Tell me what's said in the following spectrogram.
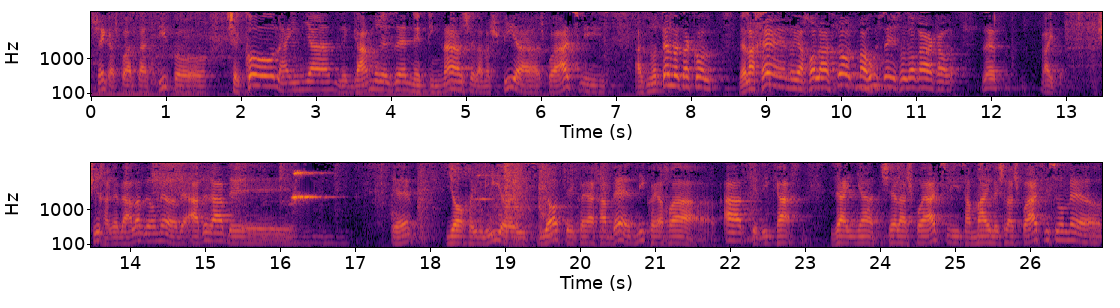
שנקש פה עשה טיפו, שכל העניין לגמרי זה נתינה של המשפיע, יש פה עצמיס, אז נותן לו את הכל, ולכן הוא יכול לעשות מה הוא שכל, לא רק, זה ביתה. ממשיך הרב עליו ואומר, ואדרבה, יוכל ליוס, יופי כוח הבן, מי כוח האב, עד כדי כך. זה העניין של השפועה עצמיס, המיילה של השפועה עצמיס, הוא אומר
